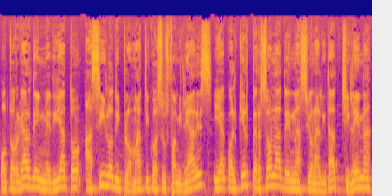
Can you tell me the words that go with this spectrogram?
otorgar de inmediato asilo diplomático a sus familiares y a cualquier persona de nacionalidad chilena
